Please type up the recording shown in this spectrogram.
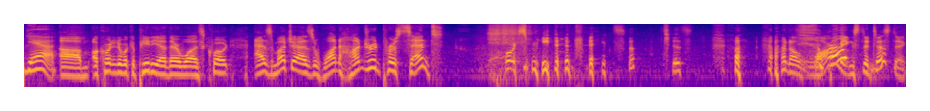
Yeah. Um, according to Wikipedia, there was quote as much as 100% horse meat in things, is an alarming statistic.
